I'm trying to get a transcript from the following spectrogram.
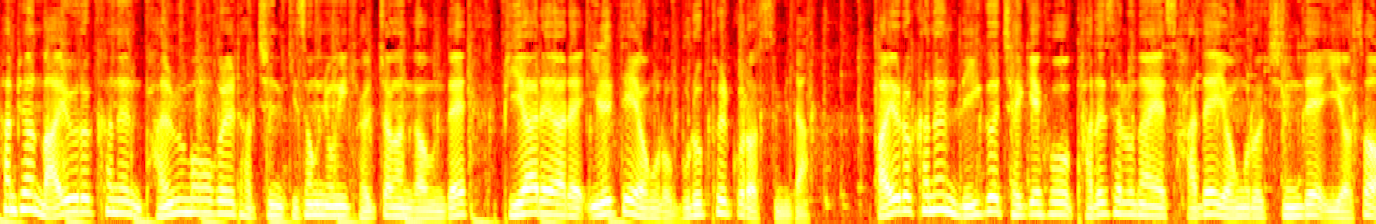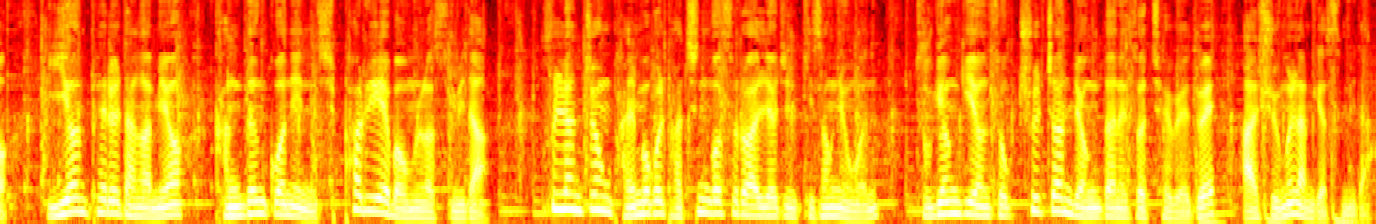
한편 마요르카는 발목을 다친 기성용이 결정한 가운데 비아레알의 1대 0으로 무릎을 꿇었습니다. 바이오르카는 리그 재개 후 바르셀로나의 4대 0으로 진데 이어서 2연패를 당하며 강등권인 18위에 머물렀습니다. 훈련 중 발목을 다친 것으로 알려진 기성용은 두 경기 연속 출전 명단에서 제외돼 아쉬움을 남겼습니다.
